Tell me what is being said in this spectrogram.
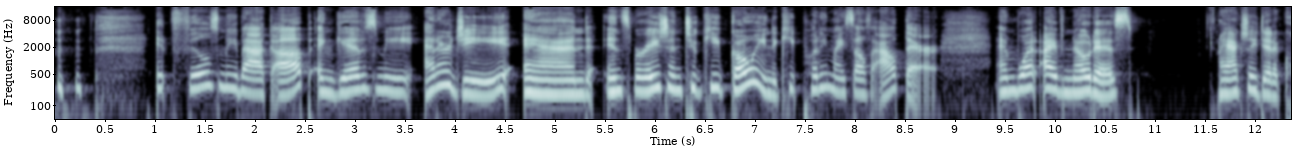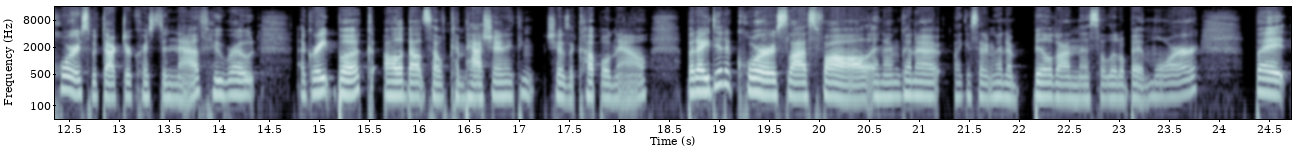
it fills me back up and gives me energy and inspiration to keep going, to keep putting myself out there. And what I've noticed I actually did a course with Dr. Kristin Neff, who wrote a great book all about self compassion. I think she has a couple now, but I did a course last fall, and I'm gonna, like I said, I'm gonna build on this a little bit more. But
